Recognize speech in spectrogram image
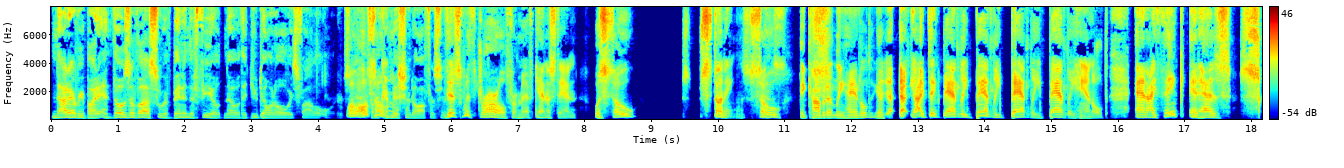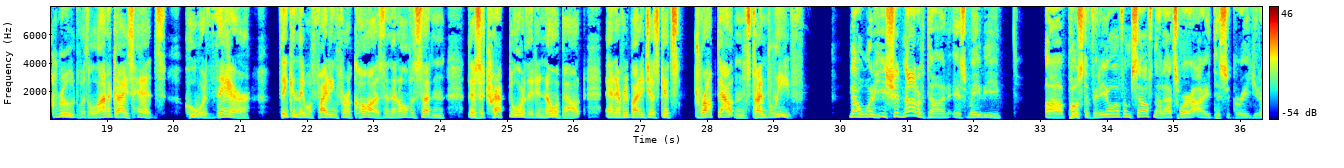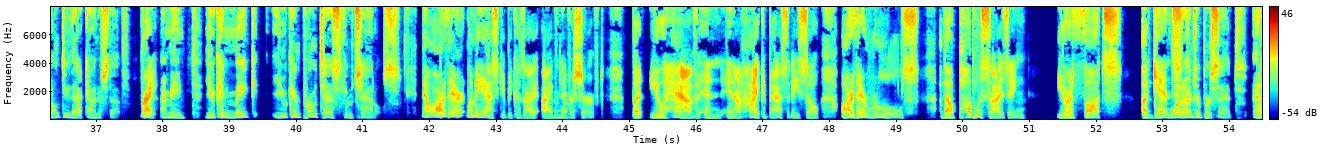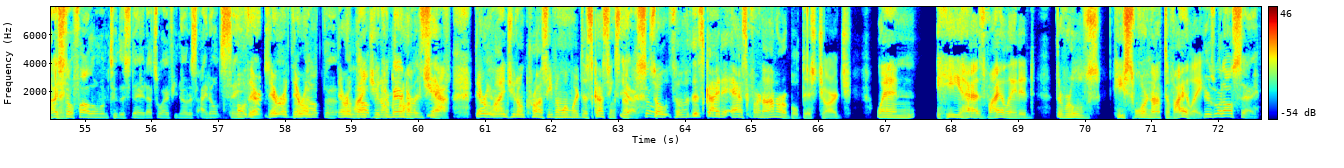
not everybody, and those of us who have been in the field know that you don't always follow orders Well, also, from commissioned officers. This withdrawal from Afghanistan was so stunning, so Incompetently handled. Yeah. I- I think badly, badly, badly, badly handled. And I think it has screwed with a lot of guys' heads who were there thinking they were fighting for a cause. And then all of a sudden, there's a trap door they didn't know about, and everybody just gets dropped out and it's time to leave. Now, what he should not have done is maybe uh, post a video of himself. Now, that's where I disagree. You don't do that kind of stuff. Right. I mean, you can make, you can protest through channels. Now, are there, let me ask you, because I, I've never served, but you have in, in a high capacity. So, are there rules about publicizing your thoughts against? 100%. And I still follow him to this day. That's why, if you notice, I don't say Oh, there, there are there are the, there are about lines the you don't cross. Yeah, there are Yeah. lines you don't cross even when we're discussing stuff. Yeah, so- so so for this guy to ask for an honorable discharge when he has violated the rules he swore not to violate. Here's what I'll say.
